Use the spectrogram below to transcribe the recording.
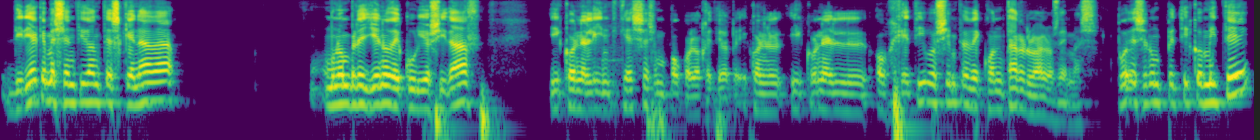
diría que me he sentido antes que nada un hombre lleno de curiosidad y con el que ese es un poco el objetivo y con el, y con el objetivo siempre de contarlo a los demás. Puede ser un petit comité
